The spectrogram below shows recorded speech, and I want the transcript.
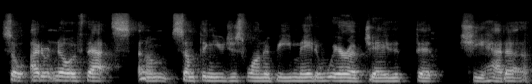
So I don't know if that's um, something you just want to be made aware of, Jay, that, that she had a,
